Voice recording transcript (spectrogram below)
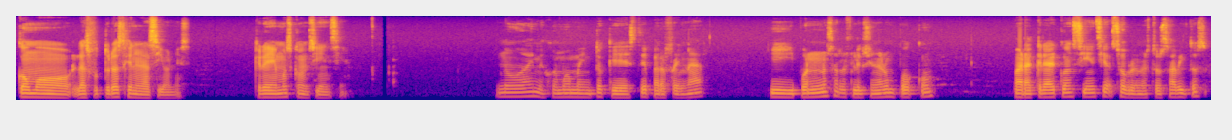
como las futuras generaciones. Creemos conciencia. No hay mejor momento que este para frenar y ponernos a reflexionar un poco para crear conciencia sobre nuestros hábitos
